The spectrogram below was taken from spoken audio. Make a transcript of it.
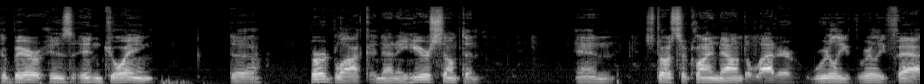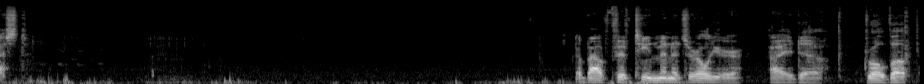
The bear is enjoying the bird block and then he hears something and starts to climb down the ladder really, really fast. About 15 minutes earlier, I'd uh, drove up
